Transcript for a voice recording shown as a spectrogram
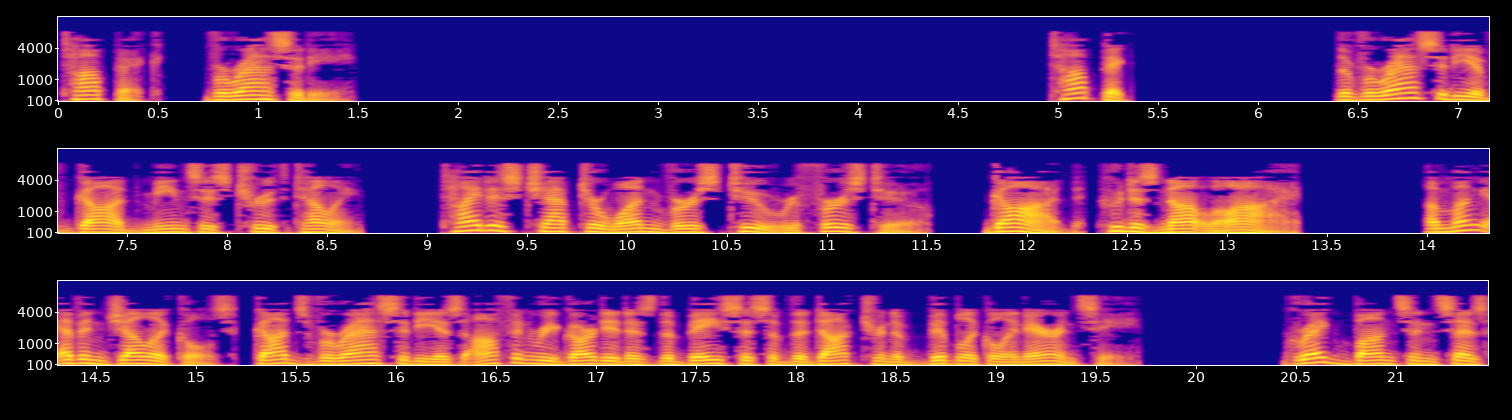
Topic: Veracity. Topic: The veracity of God means his truth-telling. Titus chapter 1 verse 2 refers to God, who does not lie. Among evangelicals, God's veracity is often regarded as the basis of the doctrine of biblical inerrancy. Greg Bahnsen says,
